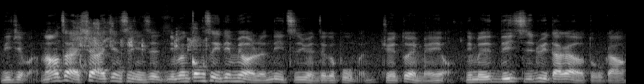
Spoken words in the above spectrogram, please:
理解吧？然后再来下一件事情是，你们公司一定没有人力资源这个部门，绝对没有。你们离职率大概有多高？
